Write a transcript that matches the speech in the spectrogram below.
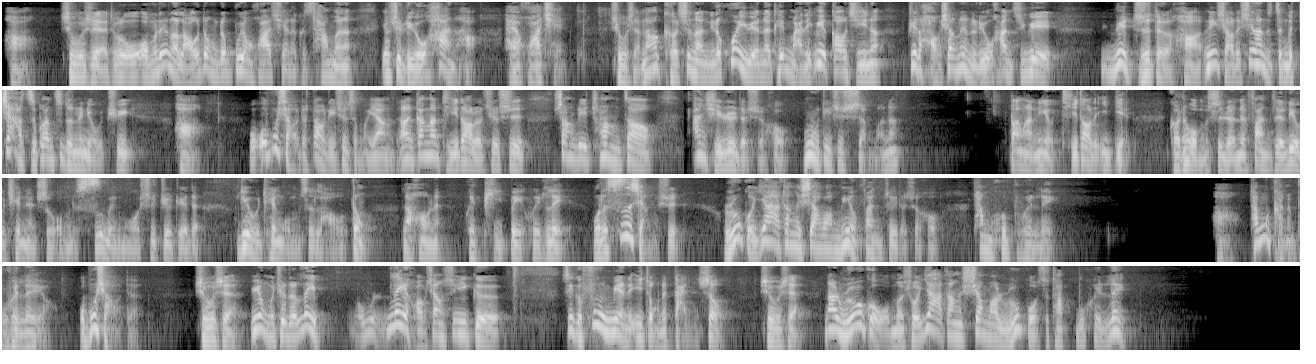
哈，是不是？就是我我们这种劳动都不用花钱了，可是他们呢要去流汗哈，还要花钱，是不是？然后可是呢，你的会员呢可以买的越高级呢，觉得好像那种流汗是越越值得哈。你晓得现在的整个价值观是怎么扭曲？哈，我我不晓得到底是怎么样的。然后刚刚提到了，就是上帝创造安息日的时候，目的是什么呢？当然，你有提到了一点，可能我们是人类犯罪六千年之后，我们的思维模式就觉得六天我们是劳动，然后呢会疲惫会累。我的思想是，如果亚当和夏娃没有犯罪的时候，他们会不会累？啊，他们可能不会累哦，我不晓得，是不是？因为我们觉得累，累好像是一个这个负面的一种的感受，是不是？那如果我们说亚当夏娃，如果是他不会累。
